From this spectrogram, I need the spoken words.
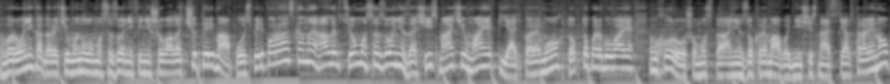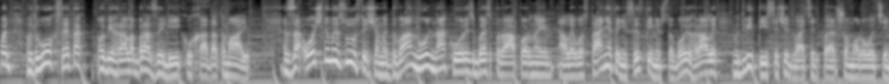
Вероніка, до речі, в минулому сезоні фінішувала чотирма поспіль поразками, але в цьому сезоні за 6 матчів має 5 перемог, тобто перебуває в хорошому стані. Зокрема, в одній 16 Australian Open в двох сетах обіграла бразилійку Хадатмаю. За очними зустрічами 2-0 на користь безпрапорної, але востаннє тенісистки між собою грали в 2021 році.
